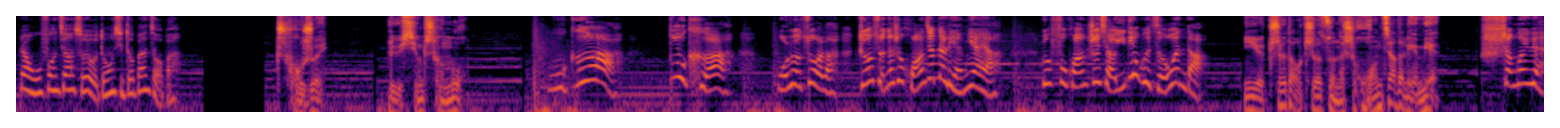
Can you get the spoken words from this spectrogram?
让吴峰将所有东西都搬走吧。楚瑞，履行承诺。五哥，不可！我若做了，折损的是皇家的脸面呀！若父皇知晓，一定会责问的。你也知道折损的是皇家的脸面。上官月，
